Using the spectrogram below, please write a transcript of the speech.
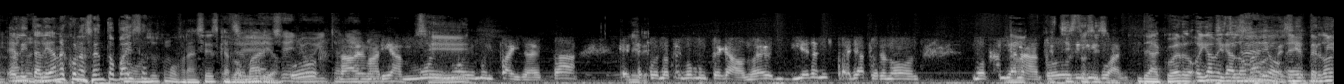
Ah, ¿El no, italiano es con acento No, paisa? eso es como francés, Carlos Sí, Mario. Señor Uf, María, muy, Sí. muy, muy paisa. Esta, este Mire. pues lo tengo muy pegado. Nueve, diez años para allá, pero no, no cambia No, nada. es Todo sigue chistosísimo. igual. De acuerdo. Óigame, Carlos Mario, eh, perdón.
